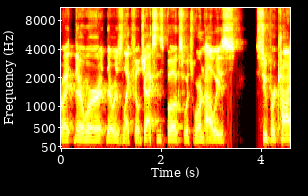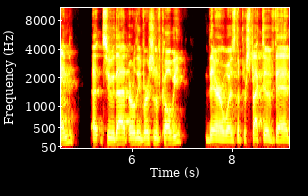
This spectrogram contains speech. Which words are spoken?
right? There were, there was like Phil Jackson's books, which weren't always super kind uh, to that early version of Kobe. There was the perspective that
